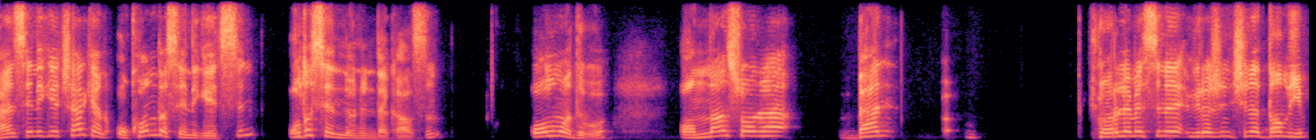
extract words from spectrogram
Ben seni geçerken Ocon da seni geçsin. O da senin önünde kalsın. Olmadı bu. Ondan sonra ben körlemesine virajın içine dalayım.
